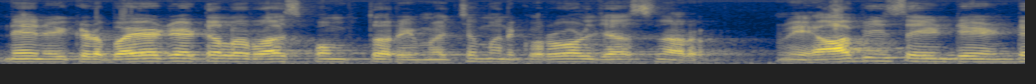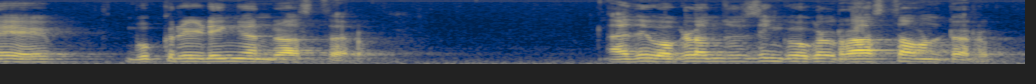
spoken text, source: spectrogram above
నేను ఇక్కడ బయోడేటాలో రాసి పంపుతారు. ఈ మధ్య మన కుర్రవాళ్ళు చేస్తున్నారు. మీ హాబీస్ ఏంటి అంటే బుక్ రీడింగ్ అని రాస్తారు. అది ఒకళ్ళని చూసి ఇంకొకళ్ళు రాస్తూ ఉంటారు.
